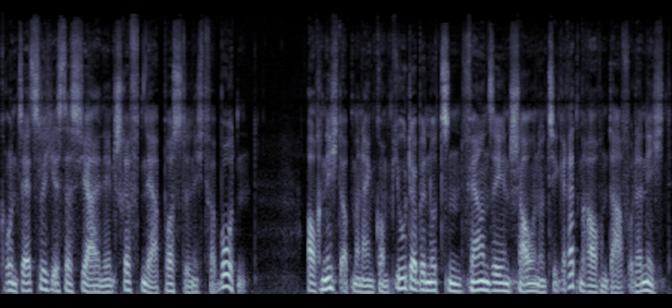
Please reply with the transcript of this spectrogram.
Grundsätzlich ist das ja in den Schriften der Apostel nicht verboten. Auch nicht, ob man einen Computer benutzen, Fernsehen schauen und Zigaretten rauchen darf oder nicht.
